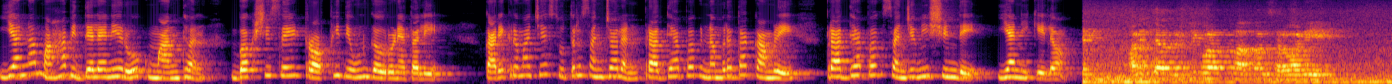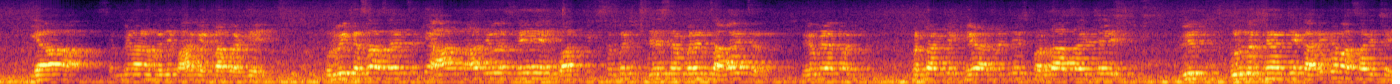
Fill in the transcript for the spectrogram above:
यांना महाविद्यालयाने रोख मानधन बक्षिसे ट्रॉफी देऊन गौरवण्यात आले. कार्यक्रमाचे सूत्रसंचालन प्राध्यापक नम्रता कांबळे प्राध्यापक संजीवनी शिंदे यांनी केलं. आणि त्या दृष्टिकोनातून आपण सर्वांनी या संमेलनामध्ये भाग घेतला पाहिजे. पूर्वी कसं असायचं की आठ दहा दिवस हे वार्षिक संमेलन चालायचं. वेगवेगळ्या प्रकारचे खेळ असायचे स्पर्धा असायचे विविध दूरदर्शनाचे कार्यक्रम असायचे.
